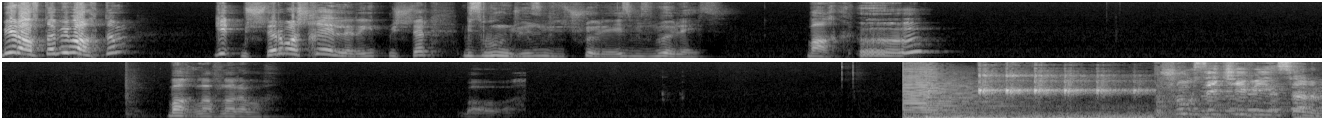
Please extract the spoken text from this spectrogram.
Bir hafta bir baktım gitmişler başka yerlere gitmişler. Biz buncuyuz biz şöyleyiz biz böyleyiz. Bak. Bak laflara bak. Çok zeki bir insanım.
